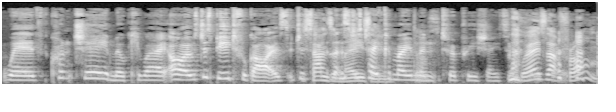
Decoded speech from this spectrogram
with crunchy Milky Way. Oh, it was just beautiful, guys. It just Sounds let's just take a moment to appreciate it. Where's that from?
